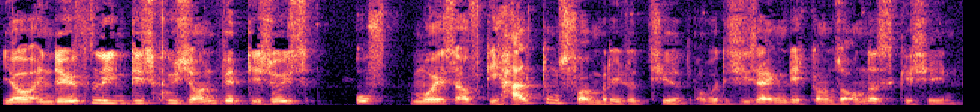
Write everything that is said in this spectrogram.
Ja, in der öffentlichen Diskussion wird das alles oftmals auf die Haltungsform reduziert, aber das ist eigentlich ganz anders gesehen.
